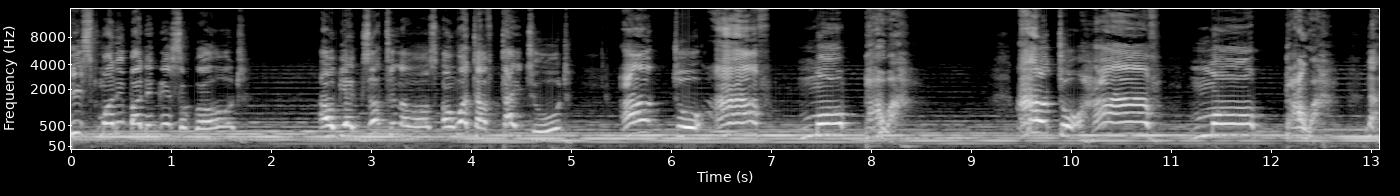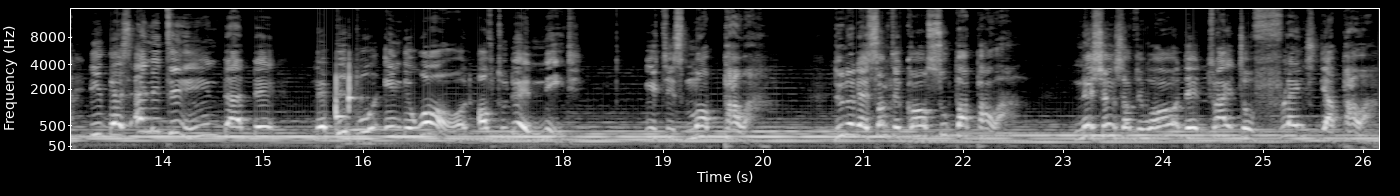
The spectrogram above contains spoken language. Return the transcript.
This morning, by the grace of God, I'll be exhorting us on what I've titled How to Have More Power. How to have more power. Now, if there's anything that the, the people in the world of today need, it is more power do you know there's something called superpower? Nations of the world, they try to flaunt their power.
